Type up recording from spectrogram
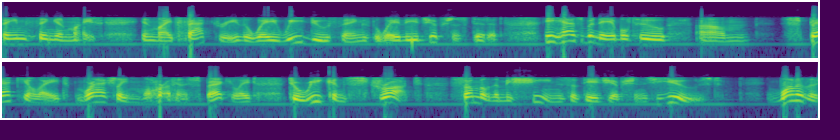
same thing in my in my factory, the way we do things, the way the Egyptians did it." He has been able to. Um, speculate, or actually more than speculate, to reconstruct some of the machines that the Egyptians used. One of the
